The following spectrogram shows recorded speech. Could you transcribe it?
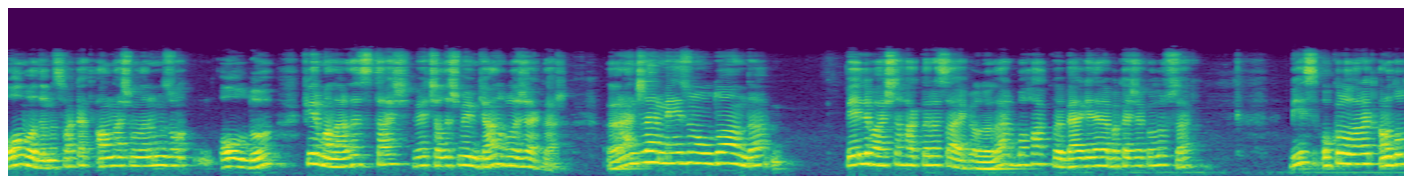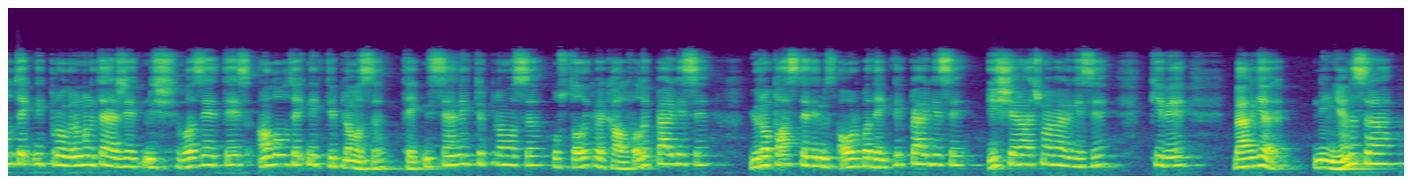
olmadığımız fakat anlaşmalarımız olduğu firmalarda staj ve çalışma imkanı bulacaklar. Öğrenciler mezun olduğu anda belli başlı haklara sahip oluyorlar. Bu hak ve belgelere bakacak olursak biz okul olarak Anadolu Teknik Programı'nı tercih etmiş vaziyetteyiz. Anadolu Teknik Diploması, Teknisyenlik Diploması, Ustalık ve Kalfalık Belgesi, Europass dediğimiz Avrupa Denklik Belgesi, İş Yeri Açma Belgesi gibi belgenin yanı sıra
